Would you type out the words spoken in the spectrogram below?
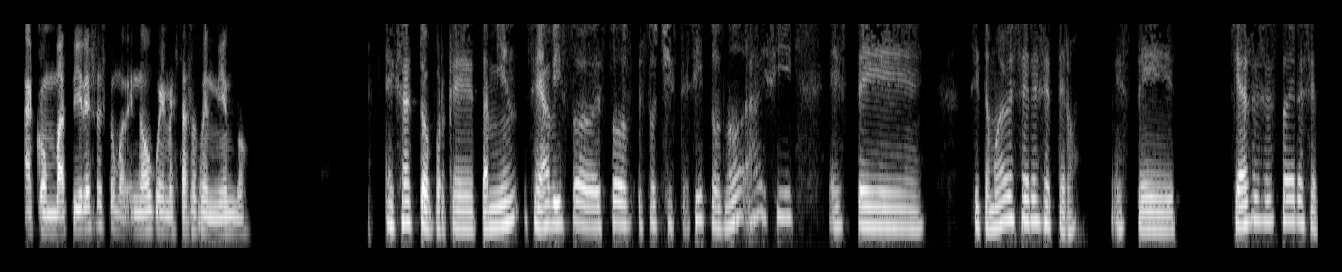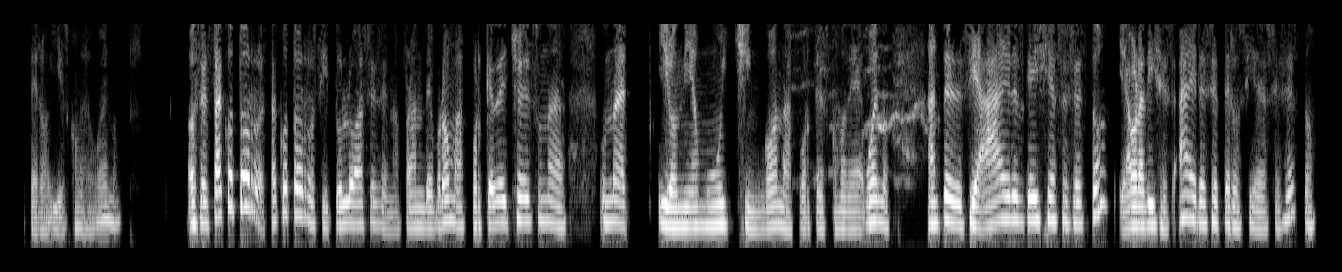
a combatir eso, es como de, no, güey, me estás ofendiendo. Exacto, porque también se ha visto estos, estos chistecitos, ¿no? Ay, sí, este, si te mueves eres hetero, este, si haces esto eres hetero, y es como, bueno, pues, o sea, está cotorro, está cotorro si tú lo haces en afán de broma, porque de hecho es una, una ironía muy chingona, porque es como de, bueno, antes decía, ah, eres gay si haces esto, y ahora dices, ah, eres hetero si haces esto.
